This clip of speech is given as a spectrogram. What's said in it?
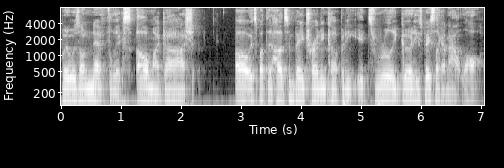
but it was on Netflix. Oh my gosh. Oh, it's about the Hudson Bay Trading Company. It's really good. He's basically like an outlaw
